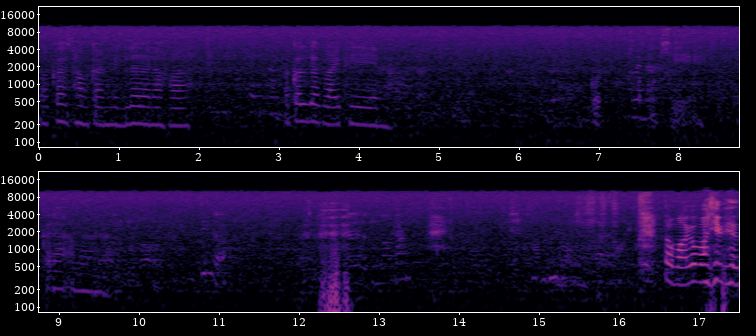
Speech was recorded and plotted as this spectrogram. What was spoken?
แล้วก็ทำการมิลเลอร์นะคะ แล้วก็เลือกไลท์เพนกด โอเค ก็ได้เอามาต่อมาก็มาที่เพน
